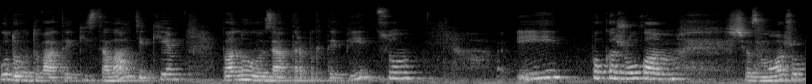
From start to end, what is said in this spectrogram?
Буду готувати якісь салатики. Планую завтра пекти піцу. І покажу вам, що зможу.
